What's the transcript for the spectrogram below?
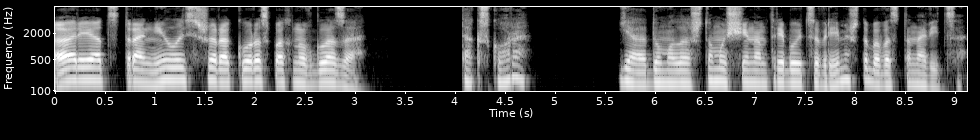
Ария отстранилась, широко распахнув глаза — «Так скоро? Я думала, что мужчинам требуется время, чтобы восстановиться».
